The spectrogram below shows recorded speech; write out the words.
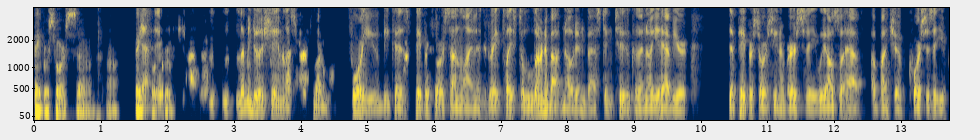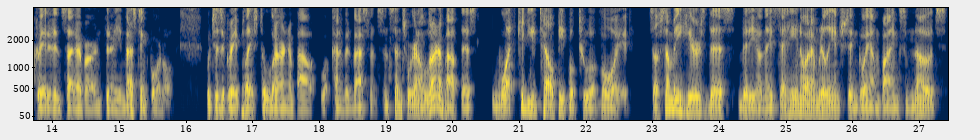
paper source uh, uh, Facebook yeah, group. Let me do a shameless plug for you because Paper Source Online is a great place to learn about note investing too. Because I know you have your the Paper Source University. We also have a bunch of courses that you've created inside of our Infinity Investing portal, which is a great place to learn about what kind of investments. And since we're going to learn about this, what could you tell people to avoid? So if somebody hears this video and they say, Hey, you know what? I'm really interested in going out and buying some notes.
